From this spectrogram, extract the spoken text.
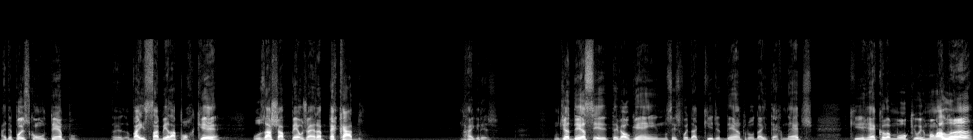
Aí depois, com o tempo, eh, vai saber lá por quê, usar chapéu já era pecado na igreja. Um dia desse, teve alguém, não sei se foi daqui de dentro ou da internet, que reclamou que o irmão Alain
